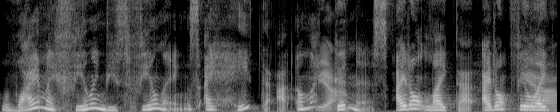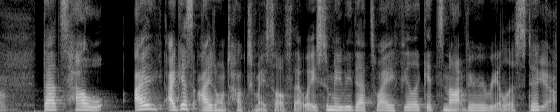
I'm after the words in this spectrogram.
why am I feeling these feelings? I hate that. Oh my Yeah. goodness, I don't like that. I don't feel like that's how I. I guess I don't talk to myself that way, so maybe that's why I feel like it's not very realistic. Yeah.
